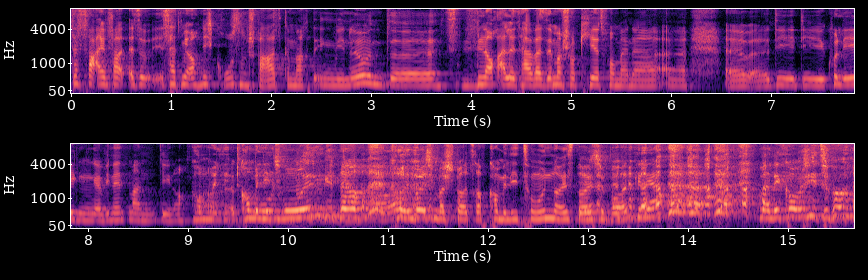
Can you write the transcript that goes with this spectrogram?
das war einfach, also es hat mir auch nicht großen Spaß gemacht irgendwie, ne? Und äh, die sind auch alle teilweise immer schockiert von meiner, äh, äh, die, die Kollegen, wie nennt man die noch? Kommilitonen. Kommilitonen, genau. genau. Ich bin mal stolz drauf, Kommilitonen, neues deutsche Wort gelernt. Meine Kommilitonen.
